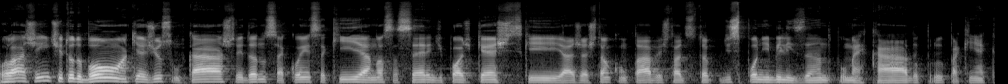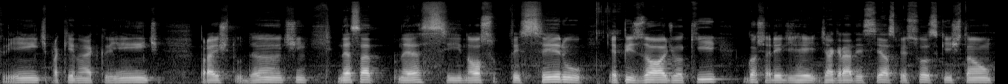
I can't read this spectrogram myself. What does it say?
Olá, gente, tudo bom? Aqui é Gilson Castro e dando sequência aqui à nossa série de podcasts que a gestão contábil está disponibilizando para o mercado, para quem é cliente, para quem não é cliente, para estudante. Nessa, nesse nosso terceiro episódio aqui, gostaria de, de agradecer as pessoas que estão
